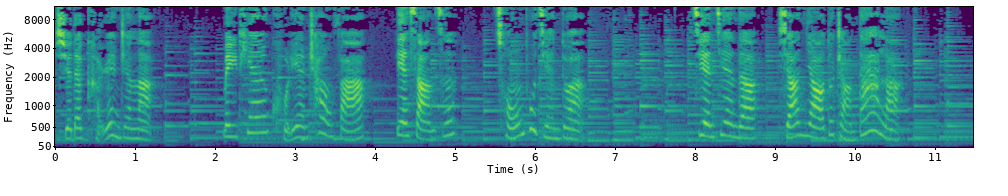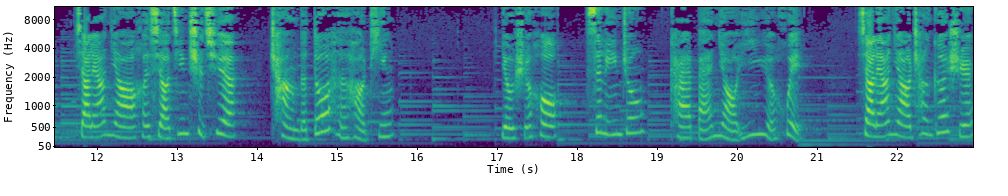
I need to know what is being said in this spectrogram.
学的可认真了，每天苦练唱法，练嗓子，从不间断。渐渐的，小鸟都长大了。小两鸟和小金翅雀唱的都很好听。有时候，森林中开百鸟音乐会，小两鸟唱歌时，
